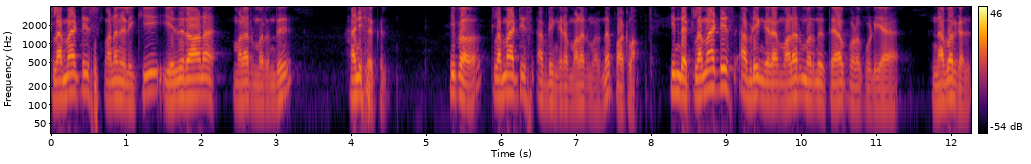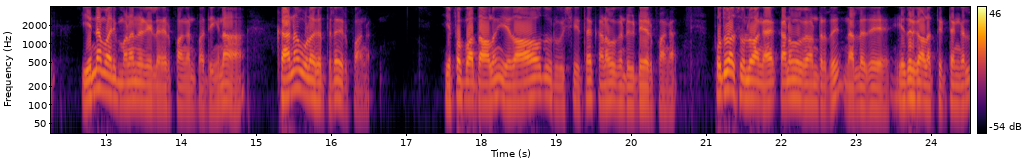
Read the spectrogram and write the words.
கிளமாட்டிஸ் மனநிலைக்கு எதிரான மலர் மருந்து ஹனிசக்கிள் இப்போ கிளமாட்டிஸ் அப்படிங்கிற மலர் மருந்தை பார்க்கலாம். இந்த கிளமாட்டிஸ் அப்படிங்கிற மலர் மருந்து தேவைப்படக்கூடிய நபர்கள் என்ன மாதிரி மனநிலையில் இருப்பாங்கன்னு பார்த்தீங்கன்னா கன உலகத்தில் இருப்பாங்க. எப்போ பார்த்தாலும் ஏதாவது ஒரு விஷயத்த கனவு கண்டுக்கிட்டே இருப்பாங்க. பொதுவாக சொல்லுவாங்க கனவு காண்றது நல்லது எதிர்கால திட்டங்கள்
